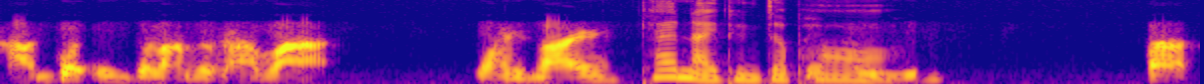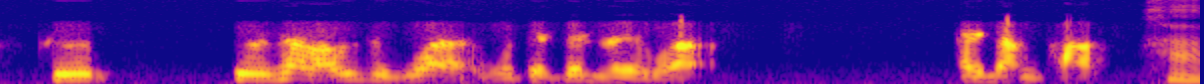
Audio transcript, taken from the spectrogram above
ถามตัวเองตลอดเวลาว่า ไหวไหมแค่ไหนถึงจะพจะอฝืนถ้าคือคือถ้าเรารู้สึกว่าหัวใจเต้นเร็วอะให้นั่งพักค่ะ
